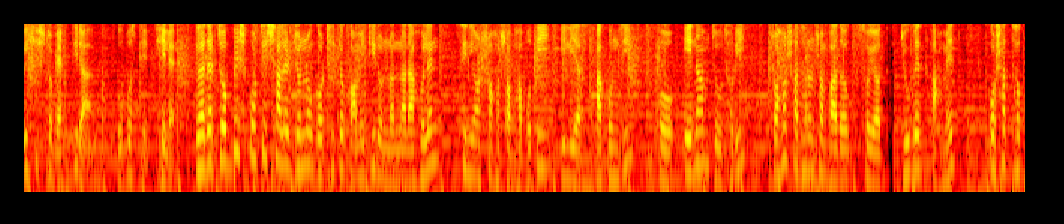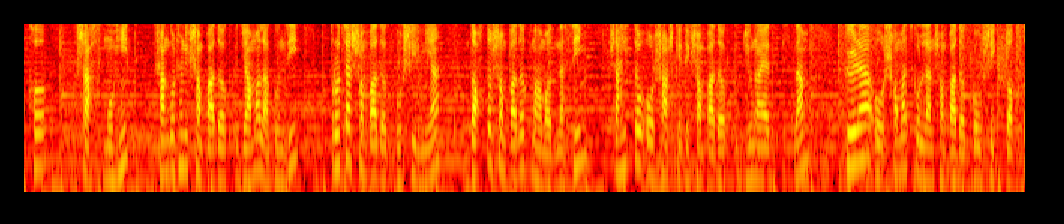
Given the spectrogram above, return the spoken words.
বিশিষ্ট ব্যক্তিরা উপস্থিত ছিলেন। দু হাজার সালের জন্য গঠিত কমিটির অন্যান্যরা হলেন সিনিয়র সহসভাপতি ইলিয়াস আকঞ্জি ও এনাম চৌধুরী, সহসাধারণ সম্পাদক সৈয়দ জুবেদ আহমেদ, কোষাধ্যক্ষ শাহ মোহিত সাংগঠনিক সম্পাদক জামাল আকুঞ্জি, প্রচার সম্পাদক বশির মিয়া, দফতর সম্পাদক মোহাম্মদ নাসিম, সাহিত্য ও সাংস্কৃতিক সম্পাদক জুনায়েদ ইসলাম, ক্রীড়া ও সমাজ কল্যাণ সম্পাদক কৌশিক দত্ত,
